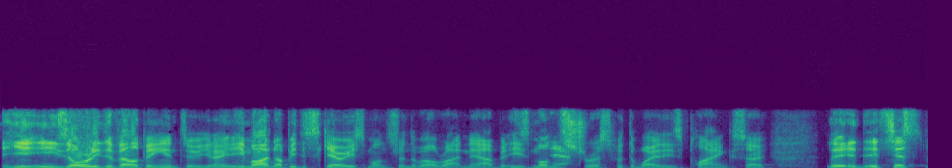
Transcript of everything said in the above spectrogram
he, he's already developing into. You know, he might not be the scariest monster in the world right now, but he's monstrous yeah. with the way that he's playing. So it, it's just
